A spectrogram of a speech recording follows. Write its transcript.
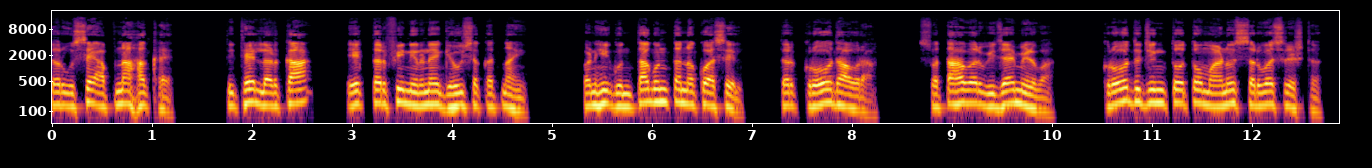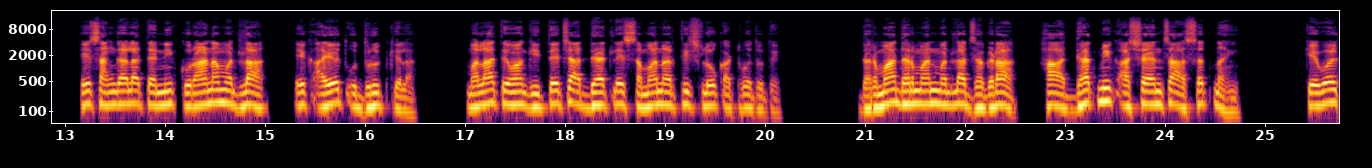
तर उसे अपना हक है. तिथे लडका एकतर्फी निर्णय घेऊ शकत नाही. पण ही गुंतागुंत नको असेल तर क्रोध आवरा. स्वतःवर विजय मिळवा. क्रोध जिंकतो तो माणूस सर्वश्रेष्ठ. हे सांगायला त्यांनी कुराणामधला एक आयत उद्धृत केला. मला तेव्हा गीतेच्या अध्यायातले समानार्थी श्लोक आठवत होते. धर्माधर्मांमधला झगडा हा आध्यात्मिक आशयांचा असत नाही. केवळ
